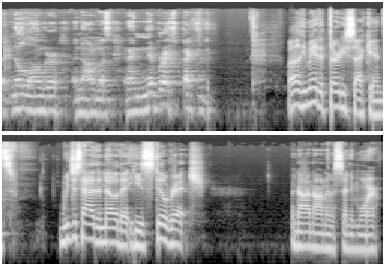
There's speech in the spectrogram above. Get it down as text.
but no longer anonymous. And I never expected Well, he made it 30 seconds. We just had to know that he's still rich, but not anonymous anymore.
